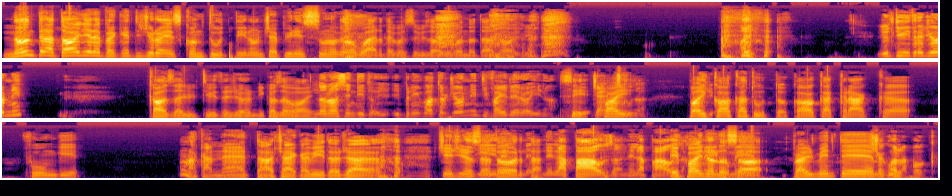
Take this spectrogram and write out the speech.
Non te la togliere perché ti giuro escono tutti. Non c'è più nessuno che lo guarda questo episodio quando te la togli. Gli ultimi tre giorni? Cosa gli ultimi tre giorni? Cosa vuoi? Non ho sentito. I i primi quattro giorni ti fai l'eroina. Sì, Cioè, poi, scusa. poi coca tutto. Coca, crack, funghi. Una cannetta, cioè, capito? Già, cegino Sì, sulla torta. ne- nella pausa, nella pausa. e poi come- non lo come- so. Probabilmente. Lascia qua la bocca.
